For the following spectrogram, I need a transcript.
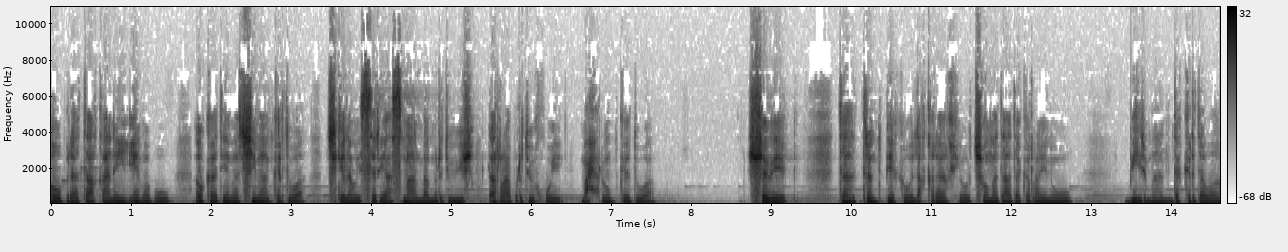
ئەو برا تاقانەی ئێمە بوو، ئەو کات ئێمە چیمان کردووە جگە لەوەی سەر یاسمان بە مردوویش لە ڕابردووی خۆی مەحروم کردووە. شەوێک تا درەنگ پێکەوە لە قەراخییەوە چۆمەدا دەگەڕاین و بیرمان دەکردەوە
